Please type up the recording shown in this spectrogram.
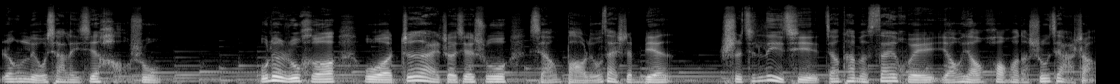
仍留下了一些好书。无论如何，我珍爱这些书，想保留在身边，使尽力气将它们塞回摇摇晃晃的书架上。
